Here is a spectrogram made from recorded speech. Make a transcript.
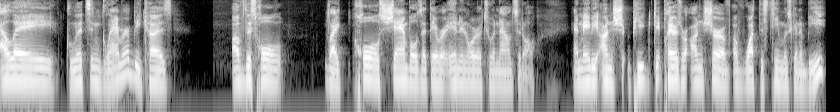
LA glitz and glamour because of this whole like whole shambles that they were in in order to announce it all. And maybe unsure, players were unsure of, of what this team was going to be.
